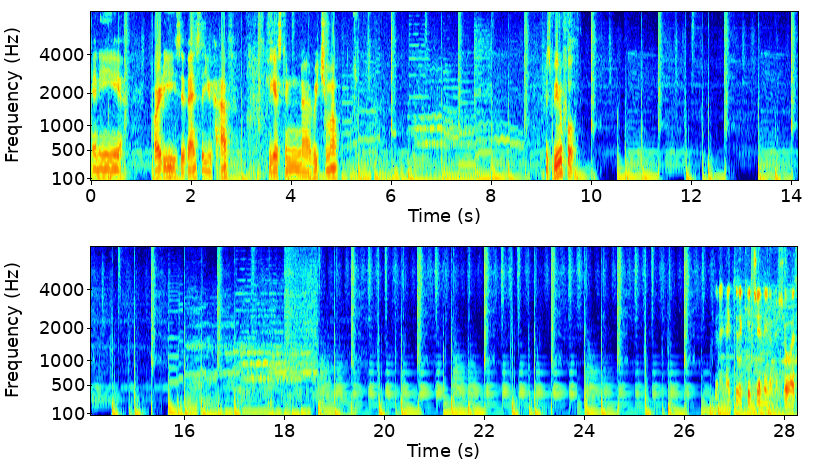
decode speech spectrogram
any parties events that you have. You guys can uh, reach them out. It's beautiful the kitchen. They're gonna show us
